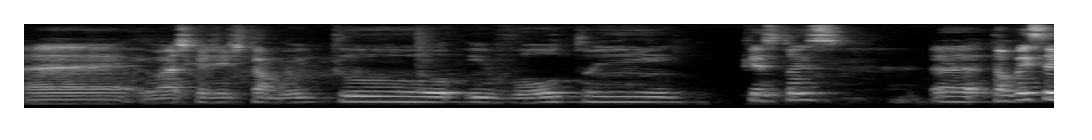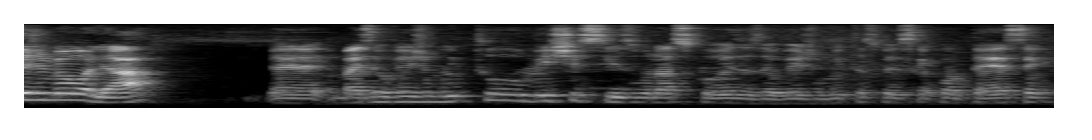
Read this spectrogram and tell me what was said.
É, eu acho que a gente está muito envolto em questões. É, talvez seja o meu olhar, é, mas eu vejo muito misticismo nas coisas, eu vejo muitas coisas que acontecem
